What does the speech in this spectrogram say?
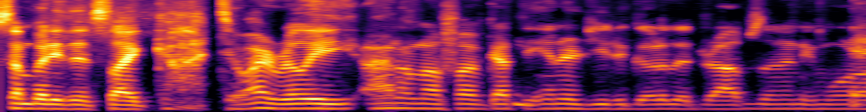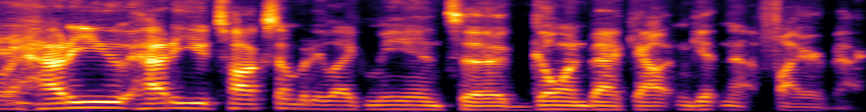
somebody that's like, God, do I really? I don't know if I've got the energy to go to the drop zone anymore. How do you how do you talk somebody like me into going back out and getting that fire back?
